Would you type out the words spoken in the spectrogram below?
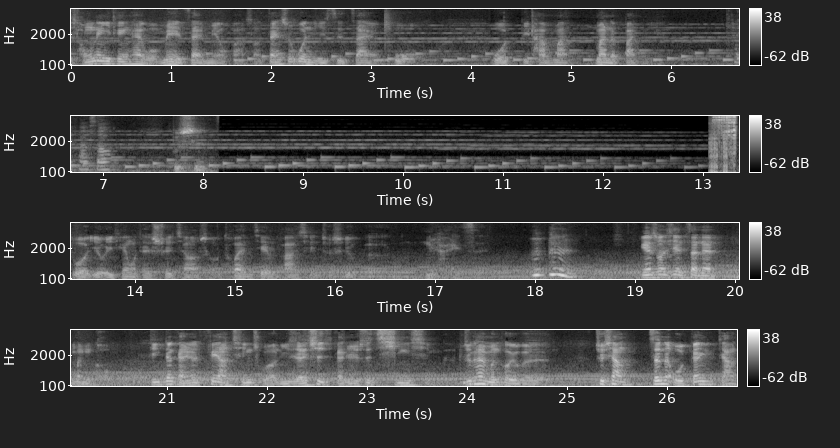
从那一天开始，我妹再也没有发烧。但是问题是在我，我比她慢，慢了半年才发烧。不是，我有一天我在睡觉的时候，突然间发现就是有个女孩子，应该说现在站在门口，那感觉非常清楚了，你人是感觉是清醒的，你就看门口有个人，就像真的，我跟你讲，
